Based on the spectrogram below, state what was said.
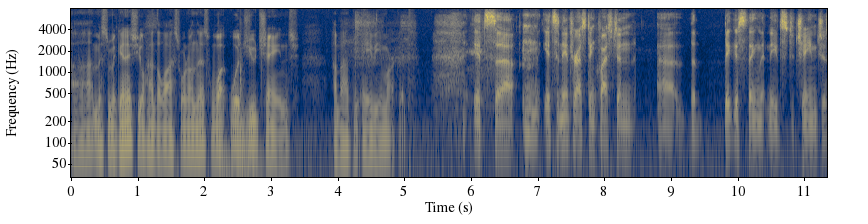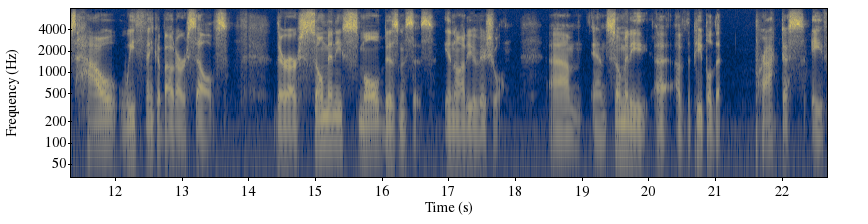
Uh, Mr. McGinnis, you'll have the last word on this. What would you change about the AV market? It's uh, it's an interesting question. Uh, the biggest thing that needs to change is how we think about ourselves. There are so many small businesses in audiovisual, um, and so many uh, of the people that practice AV.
